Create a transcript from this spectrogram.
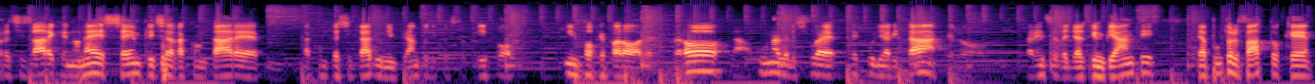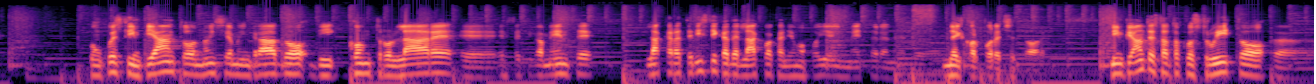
precisare che non è semplice raccontare la complessità di un impianto di questo tipo in poche parole, però una delle sue peculiarità che lo differenzia dagli altri impianti è appunto il fatto che con questo impianto noi siamo in grado di controllare eh, effettivamente la caratteristica dell'acqua che andiamo poi a immettere nel, nel corpo recettore. L'impianto è stato costruito eh,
